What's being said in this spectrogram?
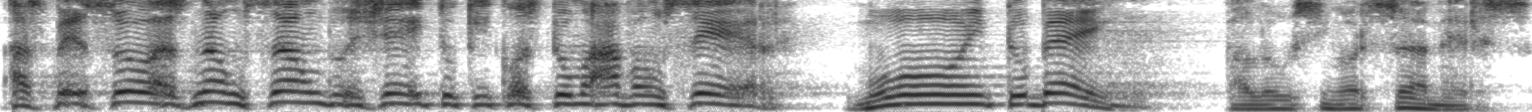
As pessoas não são do jeito que costumavam ser. Muito bem, falou o Sr. Summers.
